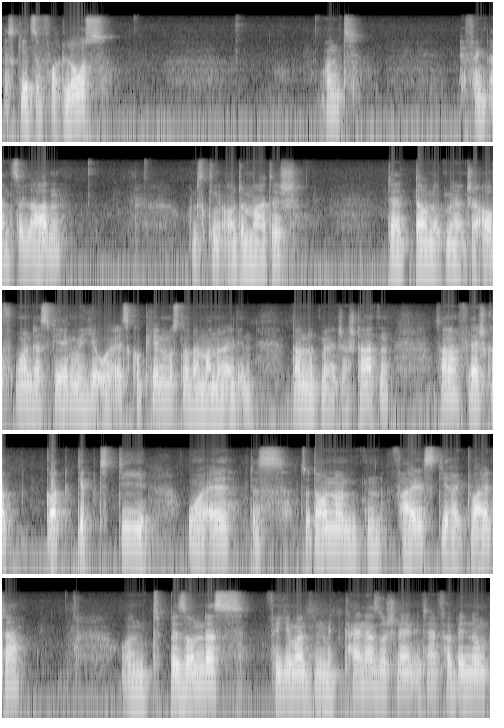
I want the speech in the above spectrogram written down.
Es geht sofort los. Und er fängt an zu laden. Und es ging automatisch der Download Manager auf, ohne dass wir irgendwelche URLs kopieren mussten oder manuell den Download Manager starten, sondern FlashGod gibt die URL des zu downloadenden Files direkt weiter. Und besonders für jemanden mit keiner so schnellen Internetverbindung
